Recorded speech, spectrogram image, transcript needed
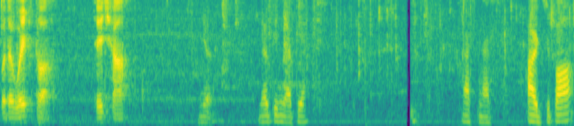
我的维克托，贼强。牛，牛逼牛逼。nice nice。二级包。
